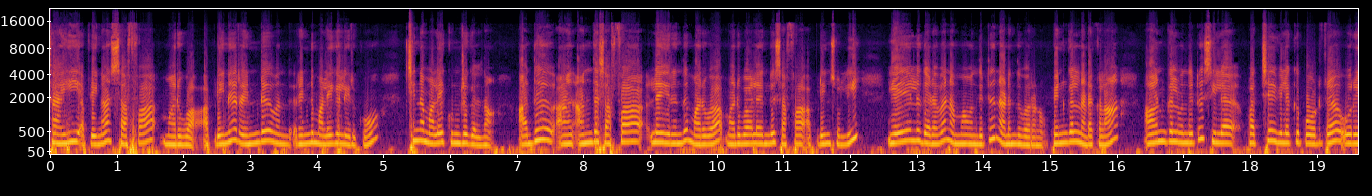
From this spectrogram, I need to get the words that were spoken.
சஹி அப்படின்னா சஃபா மருவா அப்படின்னு ரெண்டு வந்து ரெண்டு மலைகள் இருக்கும். சின்ன மலை குன்றுகள் தான். அது அந்த சஃபால இருந்து மருவா மருவால இருந்து சஃபா அப்படின்னு சொல்லி ஏழு தடவை நம்ம வந்துட்டு நடந்து வரணும். பெண்கள் நடக்கலாம் ஆண்கள் வந்துட்டு சில பச்சை விளக்கு போடுற ஒரு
